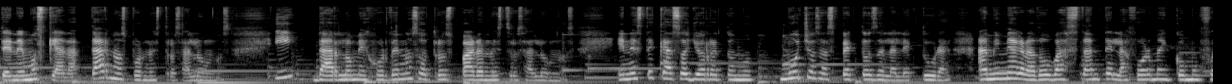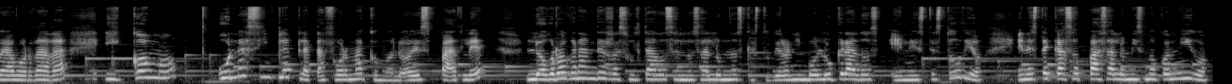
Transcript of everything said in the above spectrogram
Tenemos que adaptarnos por nuestros alumnos y dar lo mejor de nosotros para nuestros alumnos. En este caso yo retomo muchos aspectos de la lectura. A mí me agradó bastante la forma en cómo fue abordada y cómo una simple plataforma como lo es Padlet logró grandes resultados en los alumnos que estuvieron involucrados en este estudio. En este caso pasa lo mismo conmigo.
